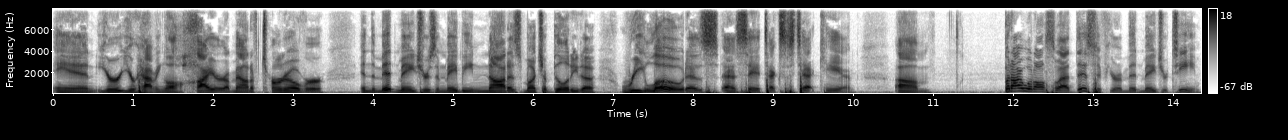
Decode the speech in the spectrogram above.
and you're you're having a higher amount of turnover in the mid majors and maybe not as much ability to reload as as say a Texas Tech can. Um, but I would also add this: if you're a mid major team,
